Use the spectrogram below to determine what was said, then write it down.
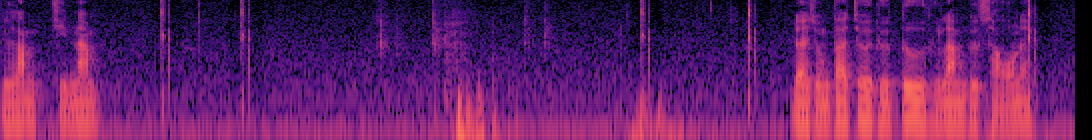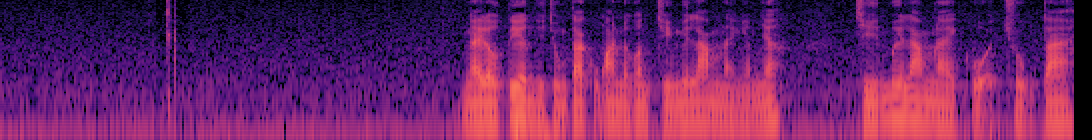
595 để chúng ta chơi thứ tư, thứ năm, thứ sáu này. Ngày đầu tiên thì chúng ta cũng ăn được con 95 này anh em nhé. 95 này của chúng ta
